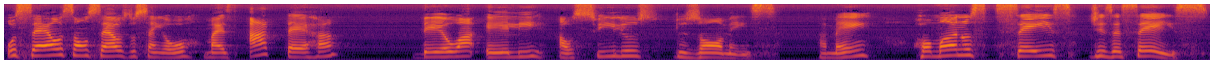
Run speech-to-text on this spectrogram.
Os céus são os céus do Senhor, mas a terra deu-a ele aos filhos dos homens. Amém? Romanos 6, 16.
